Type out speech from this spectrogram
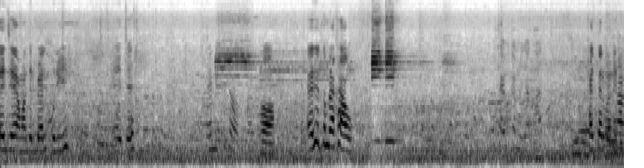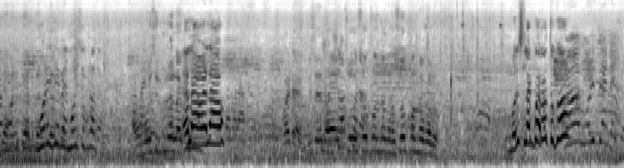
এই যে আমাদের বেলপুরি এই যে। হ্যাঁ এই যে তোমরা খাও। খাইতে পারবে না। মরিচ দিবেন মরিচ গুঁড়া দেন এলাও এলাও। মরিচ লাগবে আর তো গো হ্যাঁ মরিচ দেয় নাই তো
